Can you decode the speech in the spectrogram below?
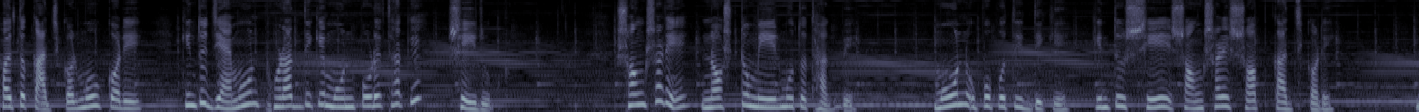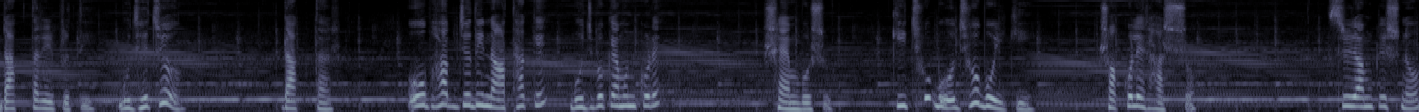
হয়তো কাজকর্মও করে কিন্তু যেমন ফোঁড়ার দিকে মন পড়ে থাকে, সেই রূপ। সংসারে নষ্ট মেয়ের মতো থাকবে। মন উপপতির দিকে, কিন্তু সে সংসারের সব কাজ করে। ডাক্তারের প্রতি, বুঝেছ? ডাক্তার, ও ভাব যদি না থাকে, বুঝব কেমন করে? শ্যাম বসু কিছু বোঝো বই কি? সকলের হাস্য। শ্রীরামকৃষ্ণ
